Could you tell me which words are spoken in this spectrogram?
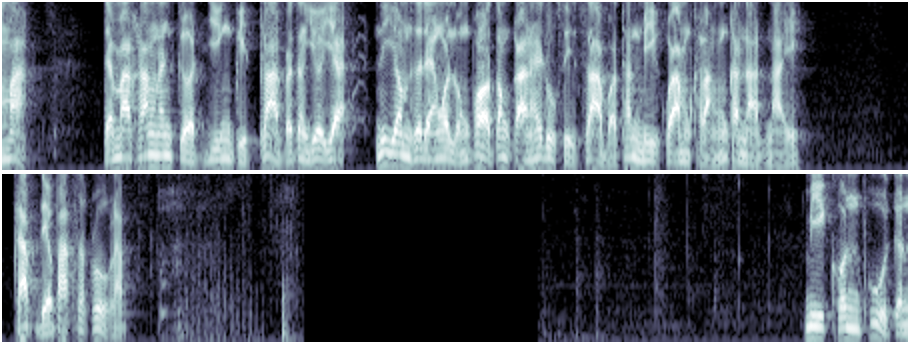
ำมาก แต่มาครั้งนั้นเกิดยิงผิดพลาดไปตั้งเยอะแยะ นี่ย่อมแสดงว่าหลวงพ่อต้องการให้ลูกศิษย์ทราบว่าท่านมีความขลังขนาดไหน ครับ เดี๋ยวพักสักครู่ครับ มีคนพูดกัน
